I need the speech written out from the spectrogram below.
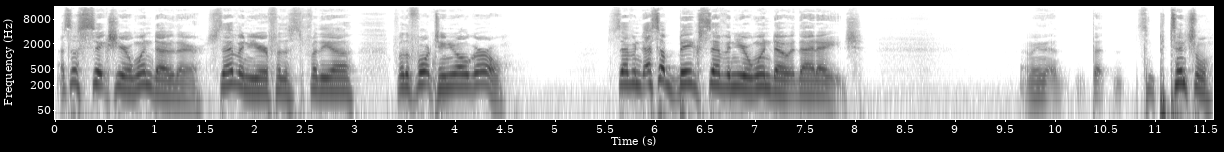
that's a six year window there. Seven year for the for the uh, for the 14 year old girl. Seven. That's a big seven year window at that age. I mean, that, that some potential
